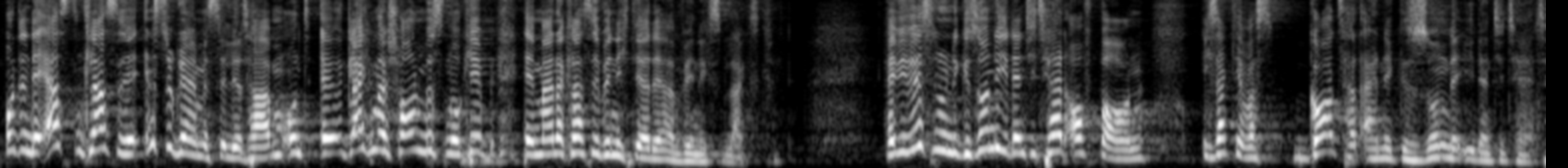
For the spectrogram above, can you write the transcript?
und in der ersten Klasse Instagram installiert haben und äh, gleich mal schauen müssen, okay, in meiner Klasse bin ich der, der am wenigsten Likes kriegt. Hey, wir wissen nun eine gesunde Identität aufbauen. Ich sag dir was, Gott hat eine gesunde Identität.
